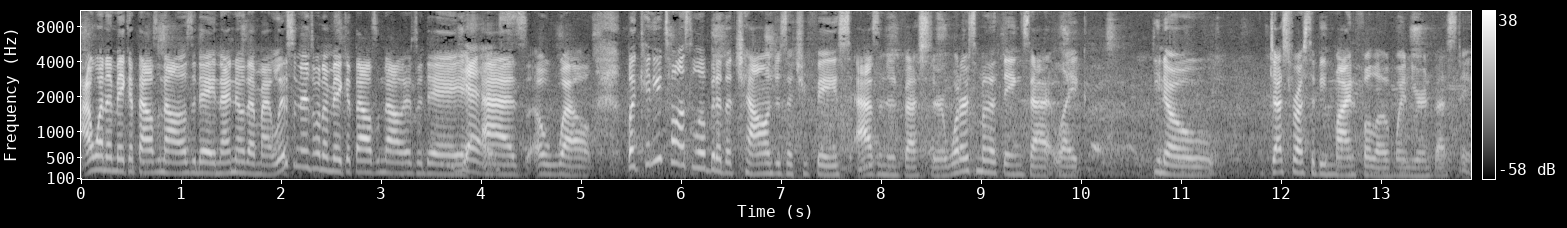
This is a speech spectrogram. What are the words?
I want to make a thousand dollars a day. And I know that my listeners want to make a thousand dollars a day yes. as well. But can you tell us a little bit of the challenges that you face as an investor? What are some of the things that like, you know, just for us to be mindful of when you're investing?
